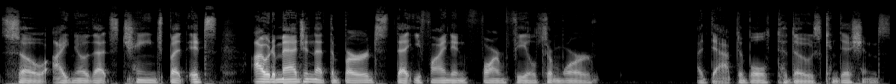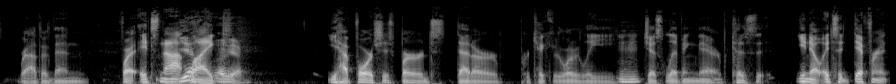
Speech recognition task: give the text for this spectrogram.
so I know that's changed, but it's I would imagine that the birds that you find in farm fields are more adaptable to those conditions rather than for it's not Yeah. like oh yeah. you have forested birds that are particularly Mm-hmm. just living there because you know it's a different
